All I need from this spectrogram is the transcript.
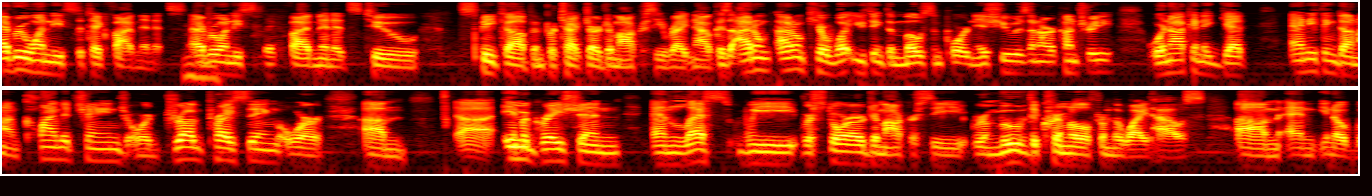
everyone needs to take five minutes. Mhm. Everyone needs to five minutes to speak up and protect our democracy right now. Because I don't I don't care what you think the most important issue is in our country. We're not going to get anything done on climate change or drug pricing or um, uh, immigration unless we restore our democracy, remove the criminal from the White House, um, and you know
